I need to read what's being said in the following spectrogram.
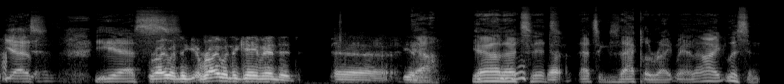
yes, yes. right when the right when the game ended. Uh, Yeah. know. Yeah, that's it. Yeah. That's exactly right, man. All right, listen,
